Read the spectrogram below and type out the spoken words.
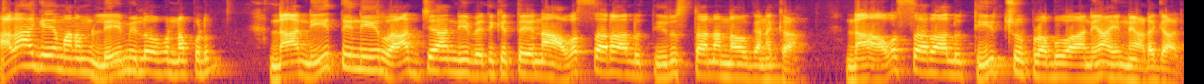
అలాగే మనం లేమిలో ఉన్నప్పుడు నా నీతిని రాజ్యాన్ని వెతికితే నా అవసరాలు తీరుస్తానన్నావు గనక నా అవసరాలు తీర్చు ప్రభు అని ఆయన్ని అడగాలి.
